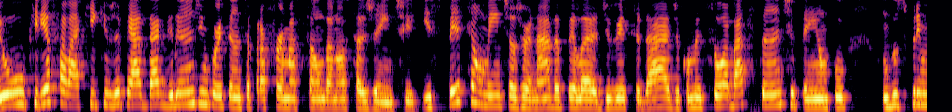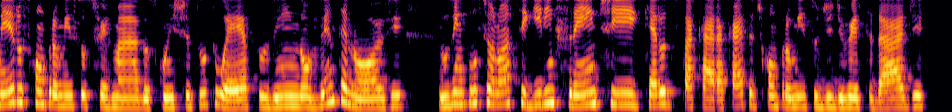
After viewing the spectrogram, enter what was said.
Eu queria falar aqui que o GPA dá grande importância para a formação da nossa gente, especialmente a jornada pela diversidade começou há bastante tempo. Um dos primeiros compromissos firmados com o Instituto Etos em 99 nos impulsionou a seguir em frente e quero destacar a Carta de Compromisso de Diversidade,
